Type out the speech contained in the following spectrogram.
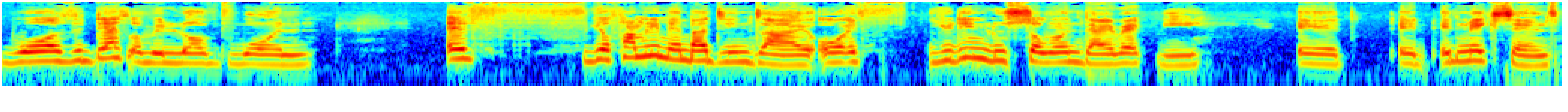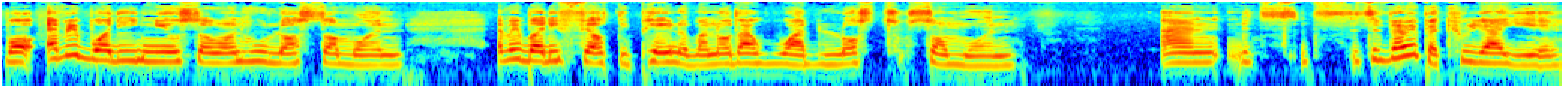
was the death of a loved one. If your family member didn't die or if you didn't lose someone directly, it it, it makes sense. But everybody knew someone who lost someone. Everybody felt the pain of another who had lost someone. And it's it's it's a very peculiar year.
